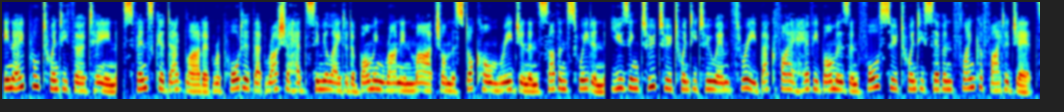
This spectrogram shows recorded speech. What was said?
In April 2013, Svenska Dagbladet reported that Russia had simulated a bombing run in March on the Stockholm region and southern Sweden, using two Tu-22M3 backfire heavy bombers and four Su-27 flanker fighter jets.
